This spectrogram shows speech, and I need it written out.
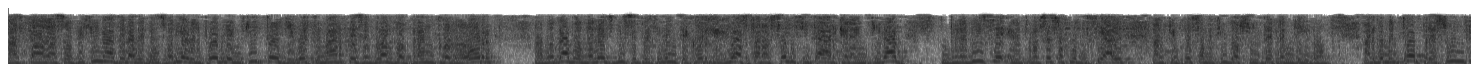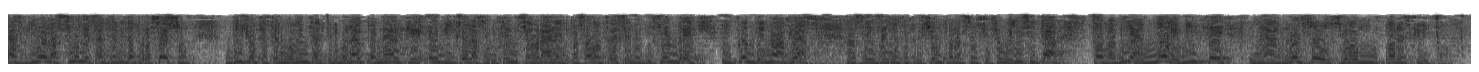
Hasta las oficinas de la Defensoría del Pueblo en Quito llegó este martes Eduardo Franco Loor, abogado del ex vicepresidente Jorge Glass, para solicitar que la entidad revise el proceso judicial al que fue sometido su defendido. Argumentó presuntas violaciones al debido proceso. Dijo que hasta el momento el Tribunal Penal que emitió la sentencia oral el pasado 13 de diciembre y condenó a Glass a seis años de prisión por asociación ilícita, todavía no emite la resolución por escrito.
